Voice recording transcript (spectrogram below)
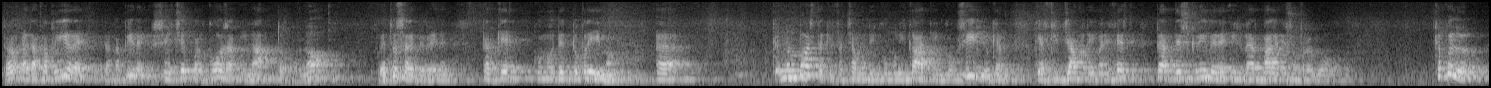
Però è da, capire, è da capire se c'è qualcosa in atto o no. Questo sarebbe bene, perché come ho detto prima, eh, non basta che facciamo dei comunicati in consiglio, che, che affiggiamo dei manifesti per descrivere il verbale di sopra il luogo. Cioè quello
